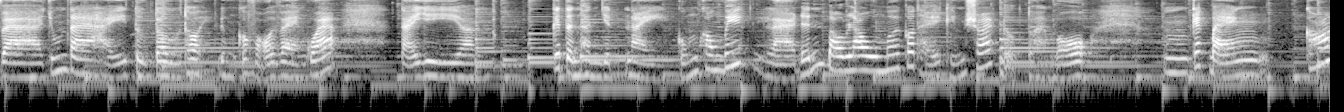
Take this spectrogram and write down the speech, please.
Và chúng ta hãy từ từ thôi đừng có vội vàng quá. Tại vì à, cái tình hình dịch này cũng không biết là đến bao lâu mới có thể kiểm soát được toàn bộ. Ừ, các bạn có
